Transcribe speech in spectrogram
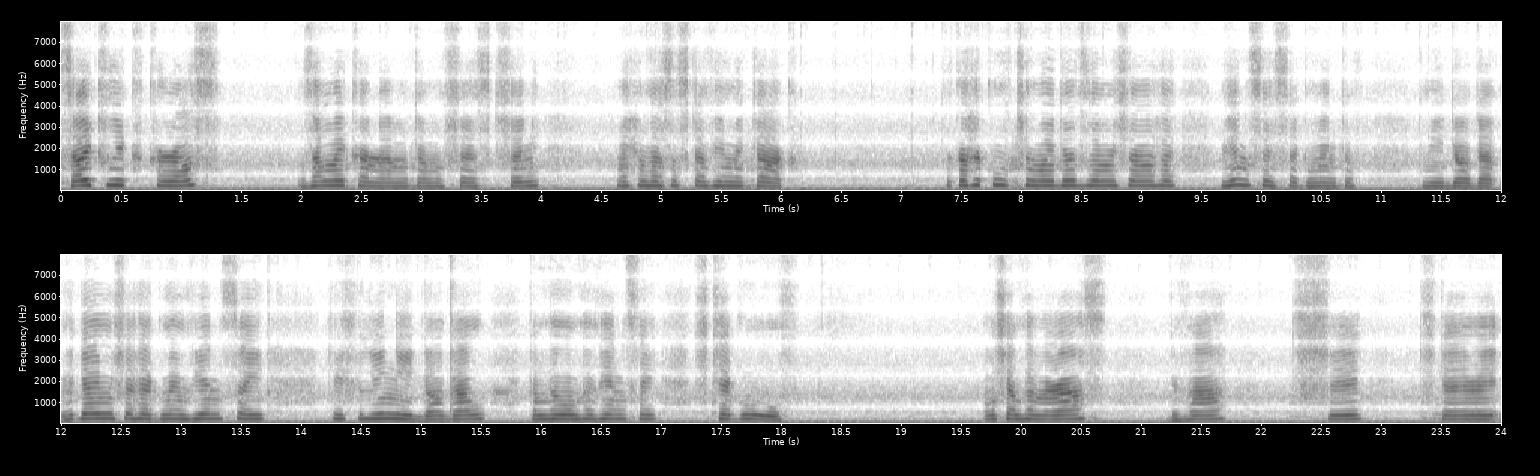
Cyclic cross zamyka nam tą przestrzeń. My chyba zostawimy tak. To trochę kurczę, moi drodzy, myślałem, że więcej segmentów mi doda. Wydaje mi się, że jakbym więcej tych linii dodał, to byłoby więcej szczegółów. Musiałbym raz, dwa, trzy, cztery,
